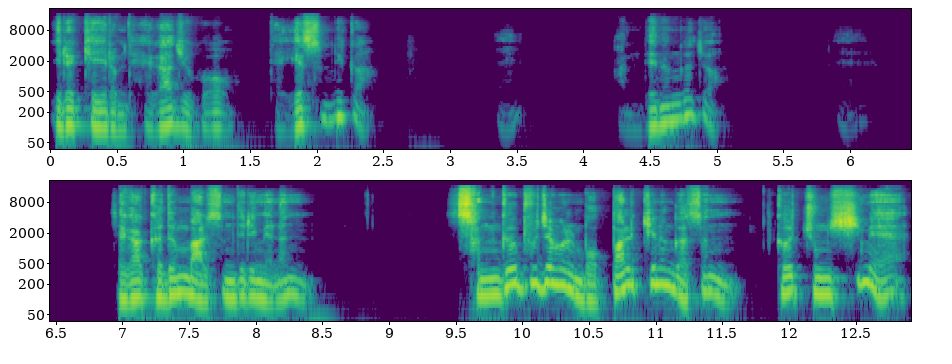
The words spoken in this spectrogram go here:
이렇게 이름 해가지고 되겠습니까 네? 안 되는 거죠. 네. 제가 거듭 말씀드리면 은 선거 부정을 못 밝히는 것은 그 중심에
